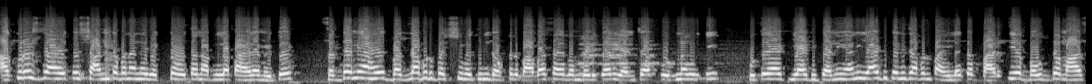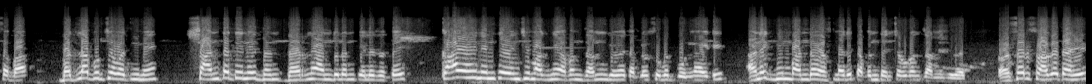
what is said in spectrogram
आक्रोश जो आहे तो शांतपणाने व्यक्त होताना आपल्याला पाहायला मिळतोय. सध्या मी आहे बदलापूर पश्चिम येथील डॉक्टर बाबासाहेब आंबेडकर यांच्या पूर्णमूर्ती पुतळ्या या ठिकाणी. आणि या ठिकाणी जर आपण पाहिलं तर भारतीय बौद्ध महासभा बदलापूरच्या वतीने शांततेने धरणे आंदोलन केले जाते. काय आहे नेमकं यांची मागणी आपण जाणून घेऊयात. आपल्यासोबत बोलण्यासाठी अनेक भीम बांधव असणार आहेत. आपण त्यांच्याकडून जाणून घेऊयात. सर स्वागत आहे.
